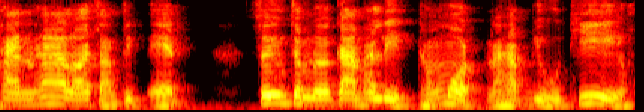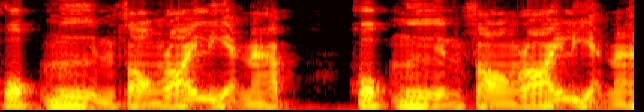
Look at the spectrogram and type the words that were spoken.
พันห้าร้อยสามสิบเอ็ด ซึ่งจำนวนการผลิตทั้งหมดนะครับอยู่ที่หกหมื่นสองร้อยเหรียญนะครับหกหมื่นสองร้อยเหรียญนะ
